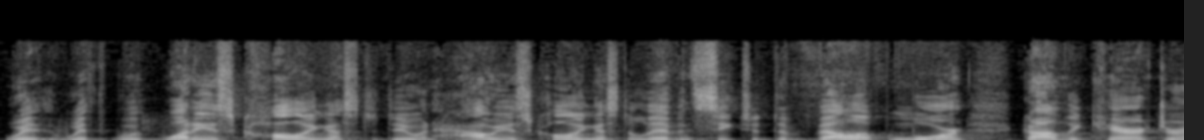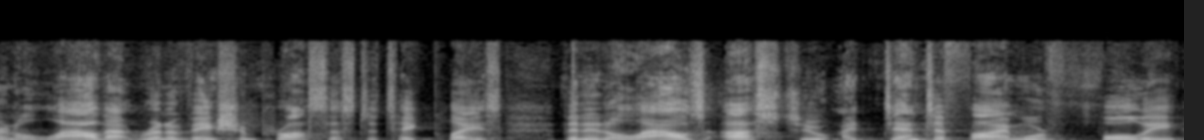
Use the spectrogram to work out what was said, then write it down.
with, with, with what He is calling us to do and how He is calling us to live, and seek to develop more godly character and allow that renovation process to take place, then it allows us to identify more fully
